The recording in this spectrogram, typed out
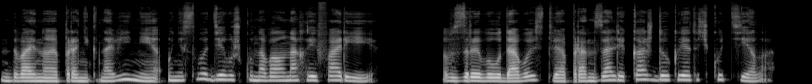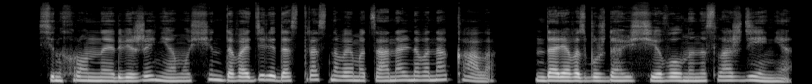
Двойное проникновение унесло девушку на волнах эйфории. Взрывы удовольствия пронзали каждую клеточку тела. Синхронные движения мужчин доводили до страстного эмоционального накала, даря возбуждающие волны наслаждения,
